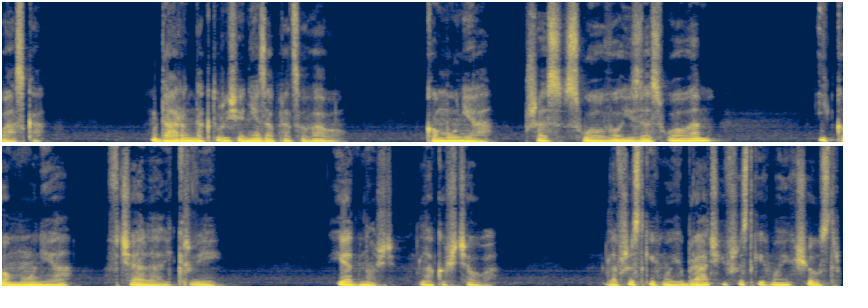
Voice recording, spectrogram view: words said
łaska. Dar, na który się nie zapracowało. Komunia przez słowo i ze słowem, i komunia w ciele i krwi. Jedność dla Kościoła, dla wszystkich moich braci, wszystkich moich sióstr,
